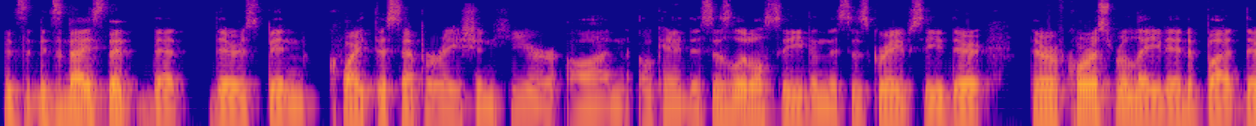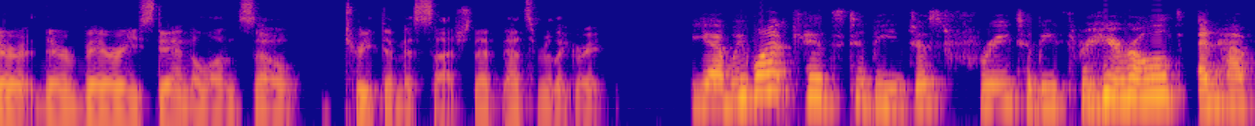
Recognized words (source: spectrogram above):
it's it's nice that that there's been quite the separation here on okay this is little seed and this is grape seed they're they're of course related but they're they're very standalone. So treat them as such. That that's really great. Yeah, we want kids to be just free to be three year olds and have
